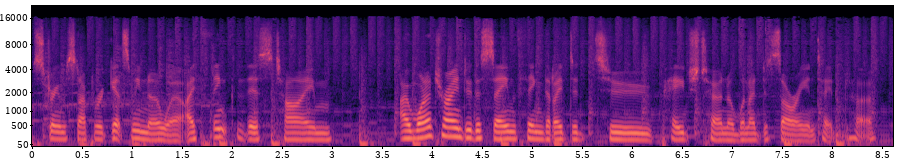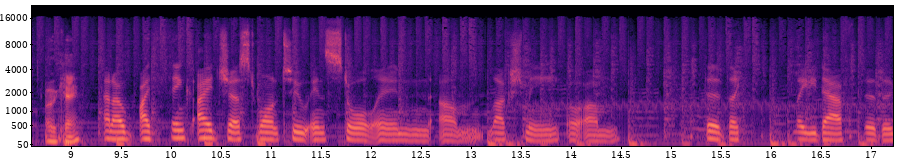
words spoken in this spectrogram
Stream Sniper, it gets me nowhere. I think this time I want to try and do the same thing that I did to Paige Turner when I disorientated her. Okay. and I, I think I just want to install in um, Lakshmi or um, the like Lady Daff the, the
